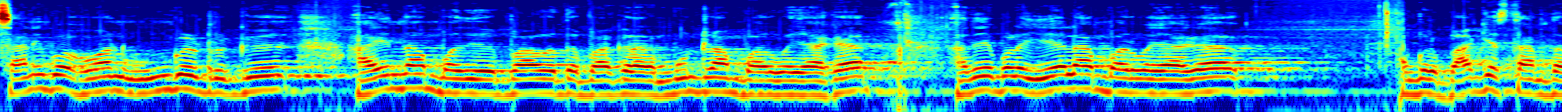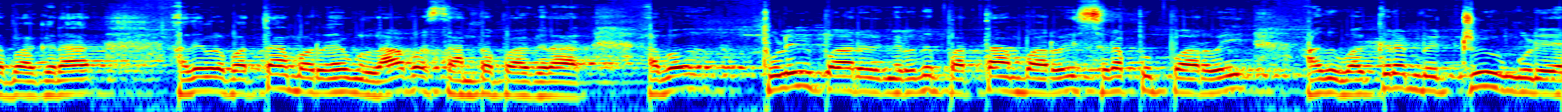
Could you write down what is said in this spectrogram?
சனி பகவான் உங்களுக்கு ஐந்தாம் பதி பாவத்தை பார்க்குறார் மூன்றாம் பார்வையாக. அதே போல் ஏழாம் பார்வையாக உங்கள் பாக்கியஸ்தானத்தை பார்க்குறார். அதே போல் பத்தாம் பார்வை உங்கள் லாபஸ்தானத்தை பார்க்குறார். அப்போ தொழில் பார்வைங்கிறது பத்தாம் பார்வை சிறப்பு பார்வை. அது வக்கரம் பெற்று உங்களுடைய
